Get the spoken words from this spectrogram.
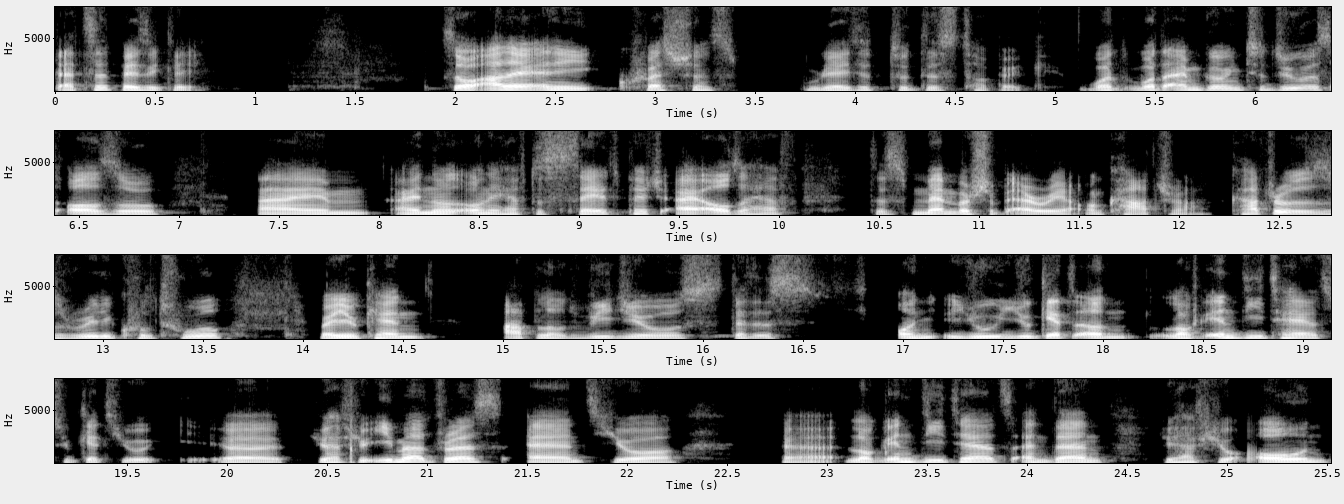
that's it basically. So are there any questions related to this topic? What what I'm going to do is also I'm I not only have the sales pitch, I also have this membership area on Kartra. Kartra is a really cool tool where you can upload videos that is on you you get on login details you get your uh, you have your email address and your uh, login details and then you have your own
